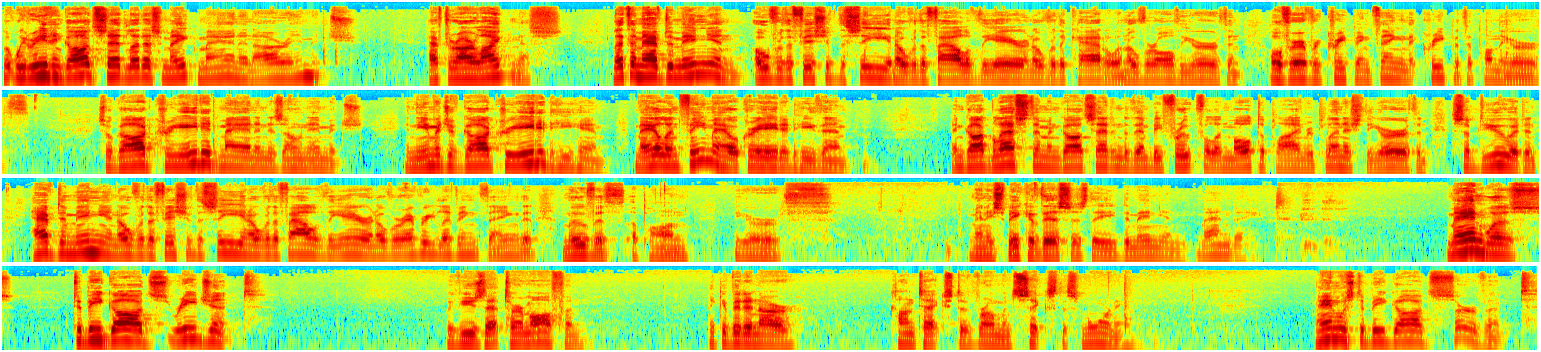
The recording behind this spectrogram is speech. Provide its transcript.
But we read, And God said, Let us make man in our image, after our likeness. Let them have dominion over the fish of the sea, and over the fowl of the air, and over the cattle, and over all the earth, and over every creeping thing that creepeth upon the earth. So God created man in his own image. In the image of God created he him. Male and female created he them. And God blessed them, and God said unto them, Be fruitful and multiply, and replenish the earth, and subdue it, and have dominion over the fish of the sea, and over the fowl of the air, and over every living thing that moveth upon the earth. Many speak of this as the dominion mandate. Man was to be God's regent We've used that term often. Think of it in our context of Romans 6 this morning. Man was to be God's servant,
